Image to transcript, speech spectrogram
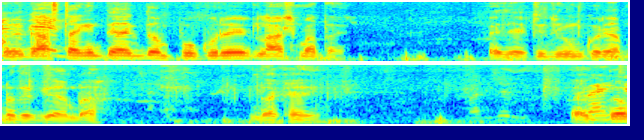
তো এই গাছটা কিন্তু একদম পুকুরের লাশ মাথায়। এই যে একটু জুম করে আপনাদেরকে আমরা দেখাই। একদম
